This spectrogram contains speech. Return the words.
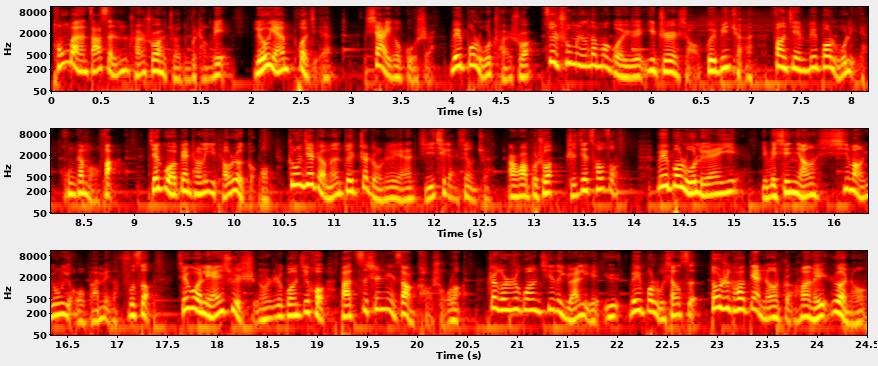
铜板砸死人的传说绝对不成立。留言破解下一个故事：微波炉传说。最出名的莫过于一只小贵宾犬放进微波炉里烘干毛发，结果变成了一条热狗。终结者们对这种留言极其感兴趣，二话不说直接操作。微波炉留言一：一位新娘希望拥有完美的肤色，结果连续使用日光机后把自身内脏烤熟了。这个日光机的原理与微波炉相似，都是靠电能转换为热能，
